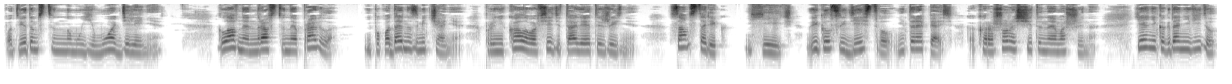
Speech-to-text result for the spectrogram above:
под ведомственному ему отделению. Главное нравственное правило – не попадай на замечания, проникало во все детали этой жизни. Сам старик, Михеич, двигался и действовал, не торопясь, как хорошо рассчитанная машина. Я никогда не видел,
